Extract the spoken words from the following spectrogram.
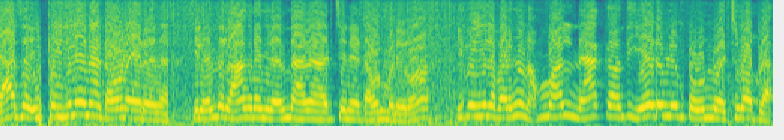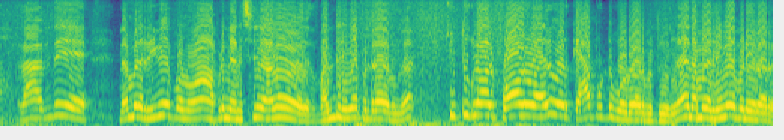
யார் சார் இப்போ இதில் நான் டவுன் ஆயிடுவேங்க இதில் இருந்து லாங் ரேஞ்சில் இருந்து அவன் அடிச்சு என்னை டவுன் பண்ணிடுவான். இப்போ இதில் பாருங்கள் நம்ம ஆள் நேக்கை வந்து ஏடபிள்யூஎம்ட்ட ஒன்று வச்சிருவாப்ல நான் வந்து நம்மளை ரிவே பண்ணுவோம் அப்படின்னு நினச்சிட்டு நானும் வந்து ரிவே பண்ணுறாருங்க சுத்துக்குள்ளால் போடுவார் ஒரு கேப் விட்டு போடுவார் பார்த்துக்கோங்க. நம்மளை ரிவே பண்ணிடுவார்.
